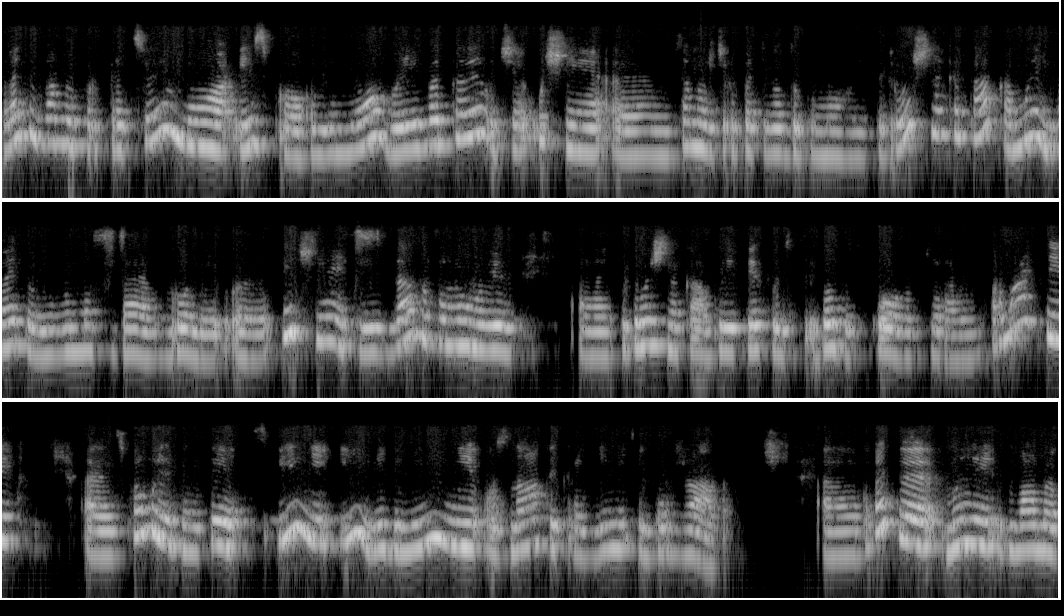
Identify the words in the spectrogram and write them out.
Давайте з вами пропрацюємо і спробуємо виявити, чи учні е, це можуть робити за допомогою підручника, так, а ми давайте уявимо себе в ролі е, учня, який за допомогою підручника або якихось додаткових джерел інформації спробує знайти спільні і відмінні ознаки країни і держави. Давайте ми з вами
